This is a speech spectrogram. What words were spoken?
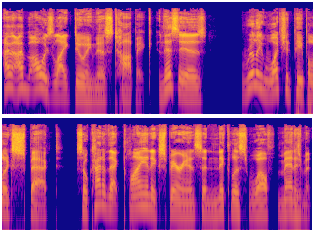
I, I've always liked doing this topic. And this is really what should people expect? So, kind of that client experience and Nicholas Wealth Management.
